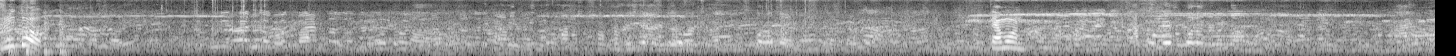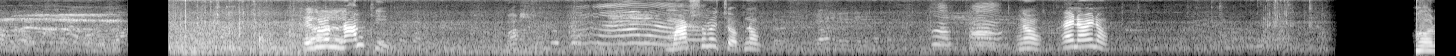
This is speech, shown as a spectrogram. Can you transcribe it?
দ্রুত। কেমন? এগুলোর নাম কি? মাশরুমের চপ, নাও। নাও, এই নাও, এই ঘর,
